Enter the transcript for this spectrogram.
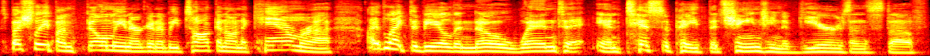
especially if I'm filming or going to be talking on a camera. I'd like to be able to know when to anticipate the changing of gears and stuff.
